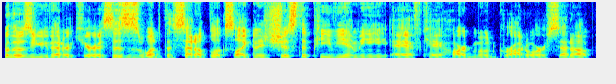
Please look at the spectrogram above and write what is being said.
For those of you that are curious, this is what the setup looks like, and it's just the PVME AFK hard mode Graardor setup.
